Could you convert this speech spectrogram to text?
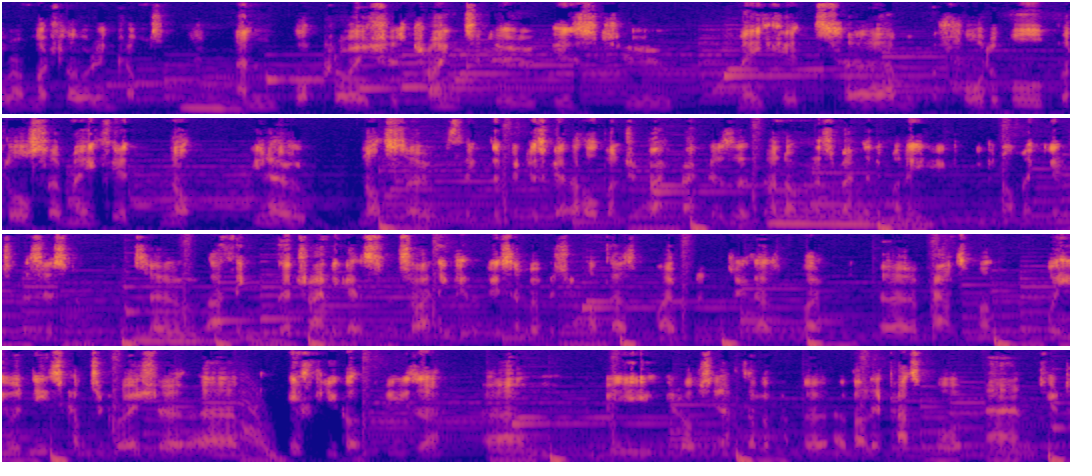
who are on much lower incomes. And what Croatia is trying to do is to make it um, affordable, but also make it not you know not so think that we just get a whole bunch of backpackers that are not going to spend any money e- economically into the system. So I think they're trying to get. So I think it would be somewhere between 1,500 and 2,500 uh, pounds a month. What you would need to come to Croatia um, if you got the visa. Um, be you'd obviously have to have a, a valid passport, and you'd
